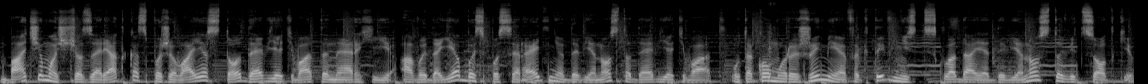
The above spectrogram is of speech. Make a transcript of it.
Бачимо, що зарядка споживає 109 Вт енергії, а видає безпосередньо 99 Вт. У такому режимі ефективність складає 90%.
